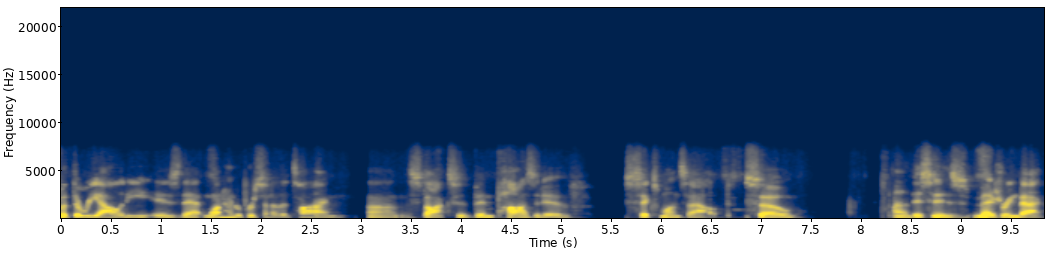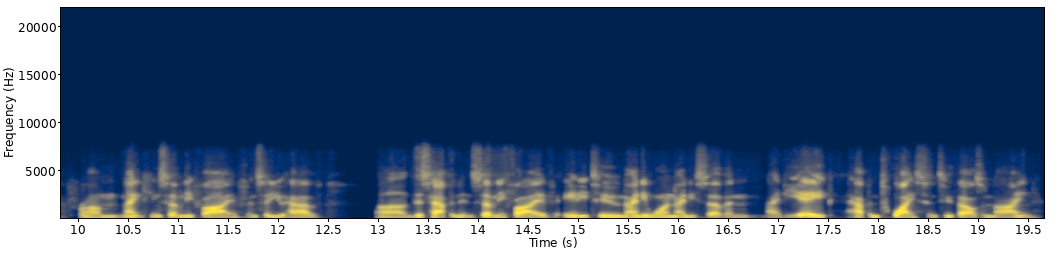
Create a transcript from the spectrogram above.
but the reality is that 100% of the time uh, stocks have been positive six months out. So uh, this is measuring back from 1975 and so you have uh, this happened in 75 82 91 97 98 happened twice in 2009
